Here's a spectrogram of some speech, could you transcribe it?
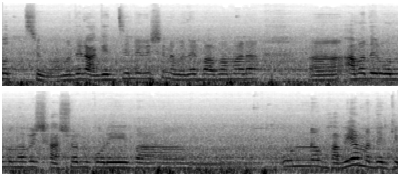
হচ্ছেও আমাদের আগের জেনারেশন আমাদের বাবা মারা আমাদের অন্যভাবে শাসন করে বা অন্যভাবে আমাদেরকে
